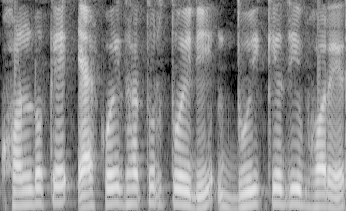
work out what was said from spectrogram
খণ্ডকে একই ধাতুর তৈরি দুই কেজি ভরের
